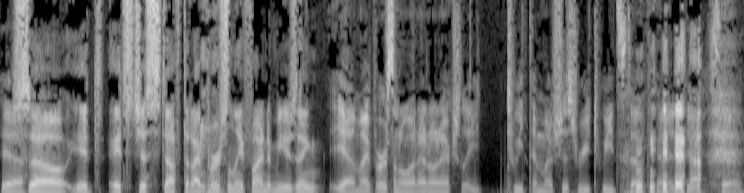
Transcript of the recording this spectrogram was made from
yeah. So it's it's just stuff that I personally find amusing. Yeah, my personal one, I don't actually tweet them much, just retweet stuff kind of too. So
